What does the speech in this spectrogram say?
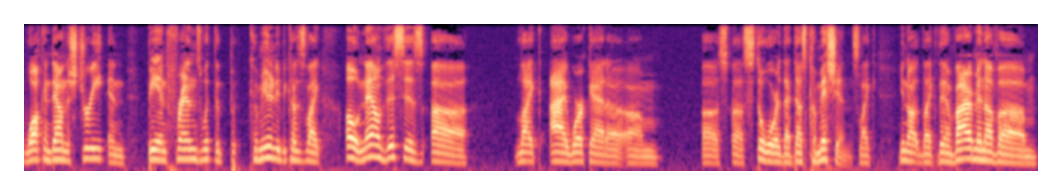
walking down the street and being friends with the p- community because it's like, oh, now this is uh like I work at a um a, a store that does commissions, like you know, like the environment of um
